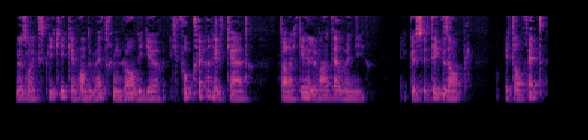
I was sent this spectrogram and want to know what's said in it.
nous ont expliqué qu'avant de mettre une loi en vigueur, il faut préparer le cadre dans lequel elle va intervenir, et que cet exemple est en fait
